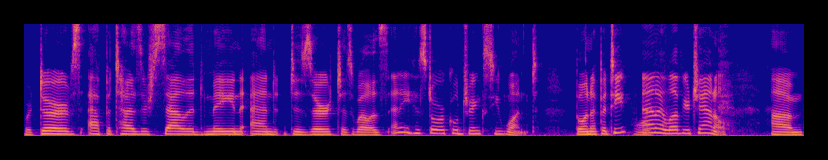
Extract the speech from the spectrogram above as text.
hors d'oeuvres, appetizer, salad, main, and dessert, as well as any historical drinks you want. Bon appetit, and I love your channel. Um,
